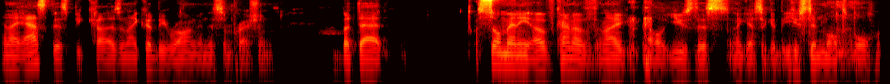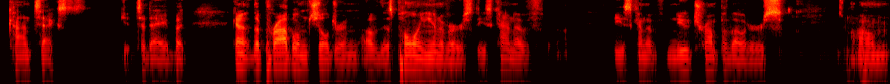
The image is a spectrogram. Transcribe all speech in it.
and i ask this because and i could be wrong in this impression but that so many of kind of and i i'll use this i guess it could be used in multiple contexts today but kind of the problem children of this polling universe these kind of these kind of new trump voters um,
